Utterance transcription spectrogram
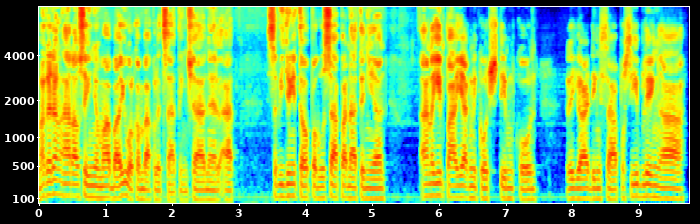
Magandang araw sa inyo mga bayo. Welcome back ulit sa ating channel. At sa video ito, pag-usapan natin ngayon ang naging pahayag ni Coach Tim Cone regarding sa posibleng ah,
